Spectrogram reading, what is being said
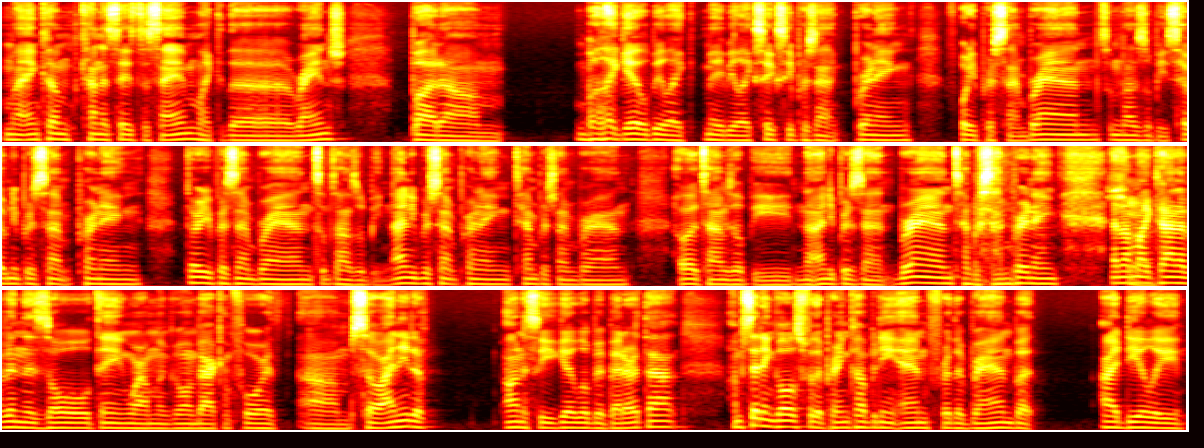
my income kind of stays the same, like the range, but um, but like it'll be like maybe like sixty percent printing, forty percent brand. Sometimes it'll be seventy percent printing, thirty percent brand. Sometimes it'll be ninety percent printing, ten percent brand. Other times it'll be ninety percent brand, ten percent printing, and I'm like kind of in this whole thing where I'm like going back and forth. Um, so I need to honestly get a little bit better at that. I'm setting goals for the printing company and for the brand, but ideally,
